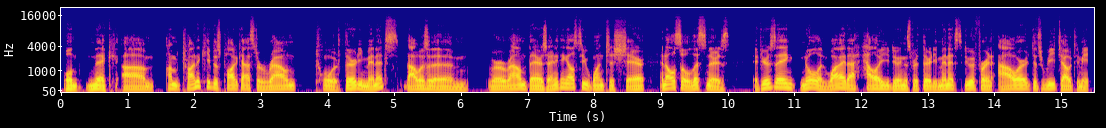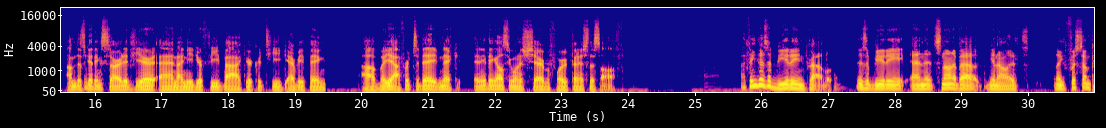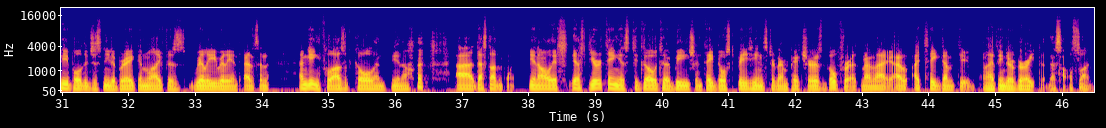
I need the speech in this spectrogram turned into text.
Well, Nick, um, I'm trying to keep this podcast around 30 minutes. That was um, we're around there. Is there anything else you want to share? And also, listeners, if you're saying Nolan, why the hell are you doing this for 30 minutes? Do it for an hour. Just reach out to me. I'm just getting started here, and I need your feedback, your critique, everything. Uh, but yeah, for today, Nick, anything else you want to share before we finish this off? I think there's a beauty in travel there's a beauty, and it's not about you know it's like for some people they just need a break, and life is really really intense. And I'm getting philosophical, and you know uh, that's not the point. You know, if if your thing is to go to a beach and take those crazy Instagram pictures, go for it, man. I I, I take them too, and I think they're great. That's all fun.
